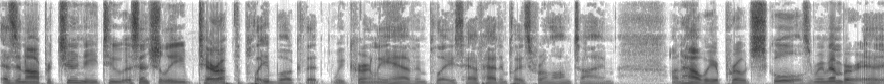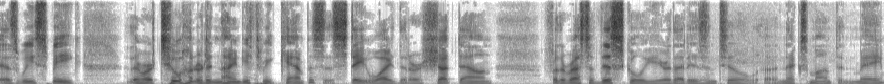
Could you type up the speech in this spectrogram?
as an opportunity to essentially tear up the playbook that we currently have in place, have had in place for a long time on how we approach schools. Remember, as we speak, there are 293 campuses statewide that are shut down for the rest of this school year, that is until uh, next month in May.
